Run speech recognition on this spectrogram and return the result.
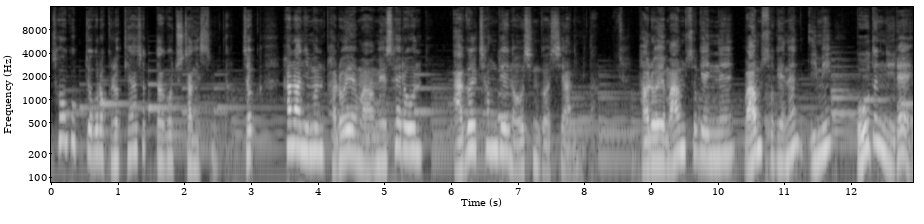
소극적으로 그렇게 하셨다고 주장했습니다. 즉, 하나님은 바로의 마음에 새로운 악을 창조해 넣으신 것이 아닙니다. 바로의 마음속에 있는 마음속에는 이미 모든 일에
